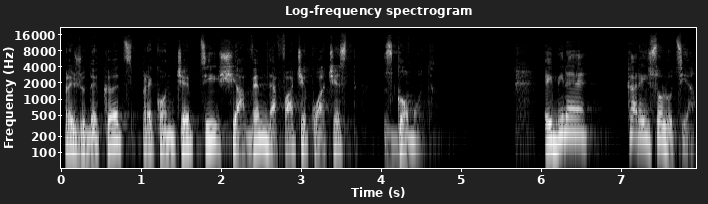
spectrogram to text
prejudecăți, preconcepții și avem de-a face cu acest zgomot. Ei bine, care e soluția?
